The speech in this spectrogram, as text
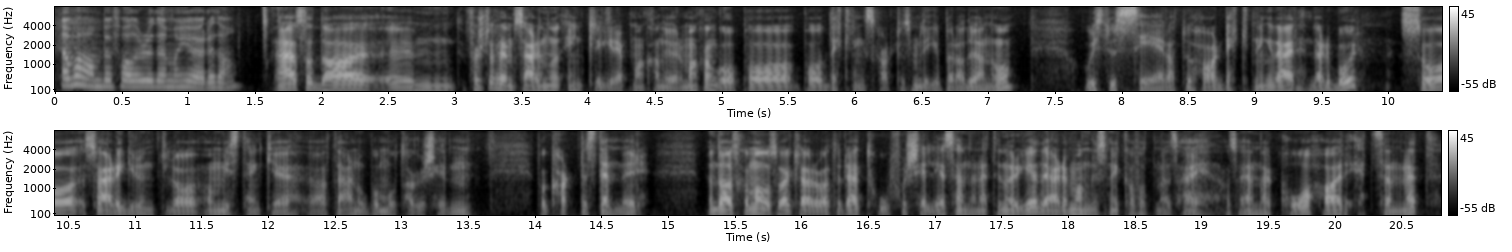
Ja, hva anbefaler du dem å gjøre da? Nei, altså da, um, Først og fremst er det noen enkle grep man kan gjøre. Man kan gå på, på dekningskartet som ligger på radio.no. og Hvis du ser at du har dekning der, der du bor, så, så er det grunn til å, å mistenke at det er noe på mottakersiden. For kartet stemmer. Men da skal man også være klar over at det er to forskjellige sendernett i Norge. Det er det mange som ikke har fått med seg. Altså NRK har ett sendernett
